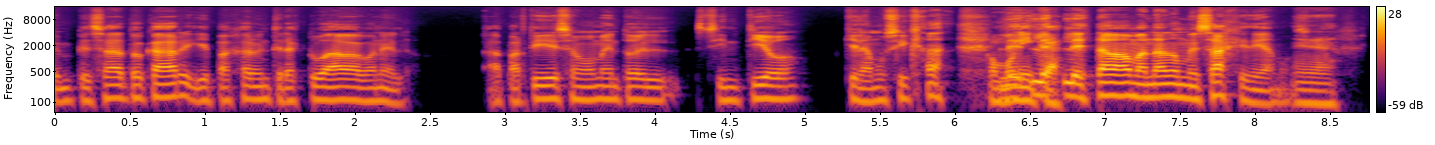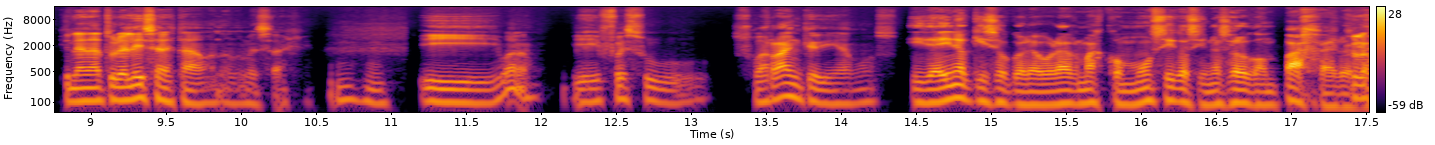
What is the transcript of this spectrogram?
empezaba a tocar y el pájaro interactuaba con él. A partir de ese momento él sintió que la música le, Comunica. le- le estaba mandando un mensaje, digamos. Que la naturaleza le estaba mandando un mensaje. Y bueno, y ahí fue su, su arranque, digamos. Y de ahí no quiso colaborar más con músicos, sino solo con pájaros.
